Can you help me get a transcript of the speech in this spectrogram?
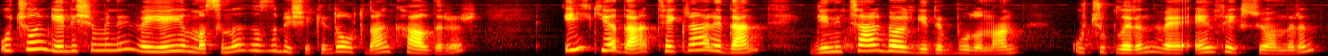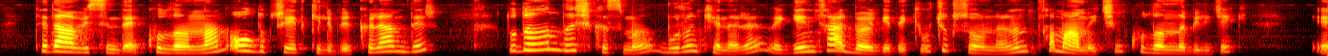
Uçuğun gelişimini ve yayılmasını hızlı bir şekilde ortadan kaldırır. İlk ya da tekrar eden genital bölgede bulunan uçukların ve enfeksiyonların tedavisinde kullanılan oldukça etkili bir kremdir. Dudağın dış kısmı, burun kenarı ve genital bölgedeki uçuk sorunlarının tamamı için kullanılabilecek e,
